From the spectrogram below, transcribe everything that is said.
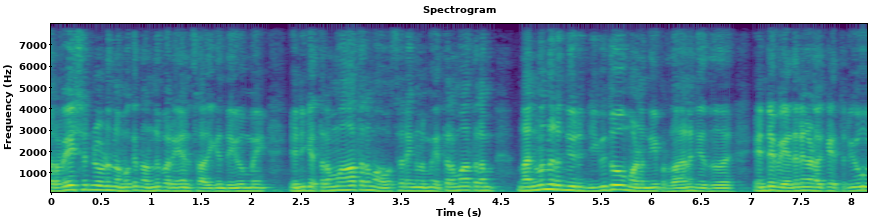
സർവേശ്വരനോട് നമുക്ക് നന്ദി പറയാൻ സാധിക്കും. ദൈവമേ എനിക്ക് എത്രമാത്രം അവസരങ്ങളും എത്രമാത്രം നന്മ നിറഞ്ഞൊരു ജീവിതവുമാണ് നീ പ്രദാനം ചെയ്തത്. എന്റെ വേദനകളൊക്കെ എത്രയോ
